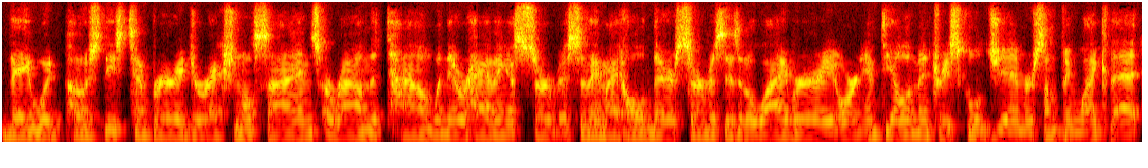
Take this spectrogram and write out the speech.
They would post these temporary directional signs around the town when they were having a service. So they might hold their services at a library or an empty elementary school gym or something like that.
